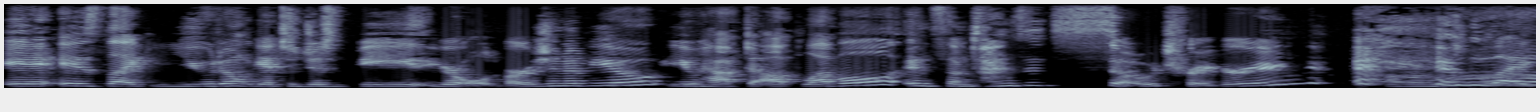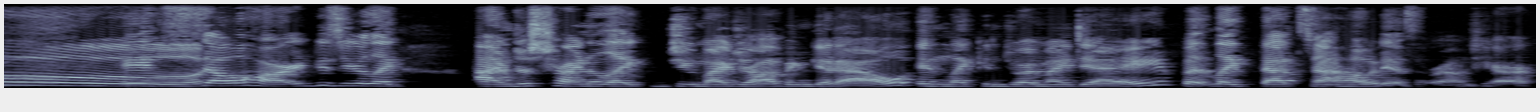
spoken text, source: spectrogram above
it is like you don't get to just be your old version of you. You have to up level, and sometimes it's so triggering. like Oh. it's so hard because you're like, I'm just trying to like do my job and get out and like enjoy my day, but like that's not how it is around here,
